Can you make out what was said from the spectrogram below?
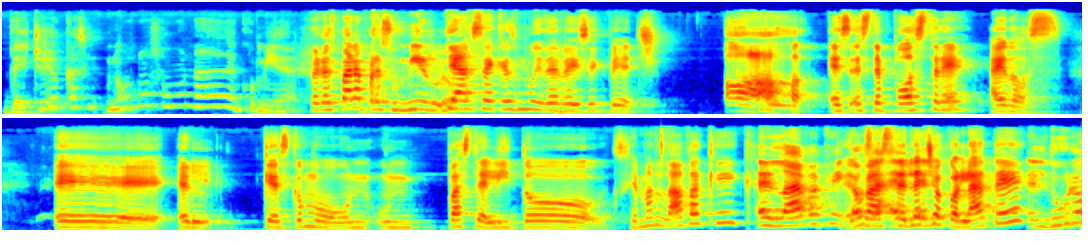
de hecho yo casi, no, no subo nada de comida. Pero es para presumirlo. Ya sé que es muy de basic bitch. Oh, es este postre, hay dos. Eh, el que es como un, un pastelito, ¿se llama lava cake? El lava cake, El o sea, pastel el- de el- chocolate El duro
